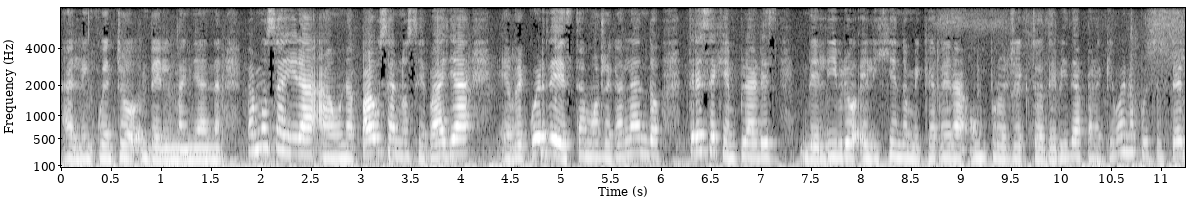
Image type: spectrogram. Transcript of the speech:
al encuentro del mañana. Vamos a ir a, una pausa, no se vaya. Eh, recuerde, estamos regalando tres ejemplares del libro Eligiendo mi carrera, un proyecto de vida para que, bueno, pues usted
